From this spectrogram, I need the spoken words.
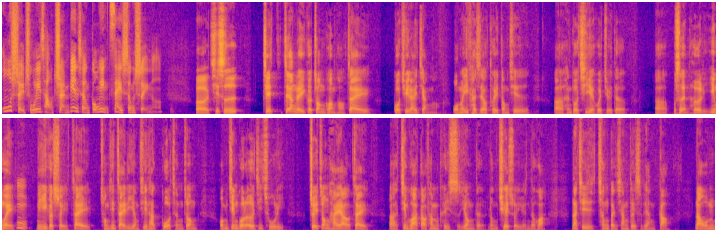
污水处理厂转变成供应再生水呢？呃，其实这这样的一个状况哈，在过去来讲哦，我们一开始要推动，其实呃很多企业会觉得呃不是很合理，因为嗯，你一个水再重新再利用，其实它过程中我们经过了二级处理，最终还要再呃进化到他们可以使用的冷却水源的话，那其实成本相对是非常高。那我们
